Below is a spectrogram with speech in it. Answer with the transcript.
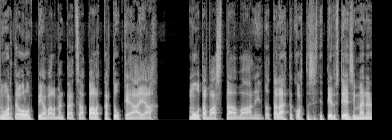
nuorten olympiavalmentajat saa palkkatukea ja – muuta vastaavaa, niin tota, lähtökohtaisesti tietysti ensimmäinen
